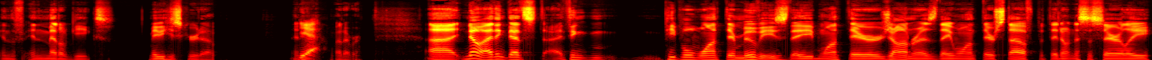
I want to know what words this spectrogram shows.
in the in Metal Geeks. Maybe he screwed up. Yeah. whatever. Uh, no, I think that's. I think people want their movies. They want their genres. They want their stuff, but they don't necessarily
